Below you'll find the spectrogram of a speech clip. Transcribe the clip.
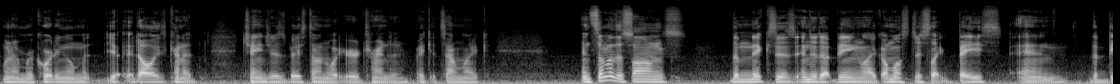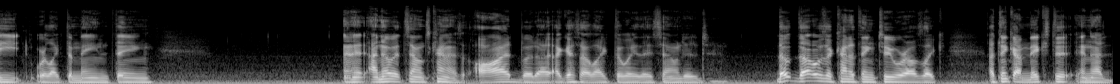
when I'm recording them, it, it always kind of changes based on what you're trying to make it sound like. And some of the songs, the mixes ended up being like almost just like bass and the beat were like the main thing. And it, I know it sounds kind of odd, but I, I guess I liked the way they sounded. That, that was a kind of thing too, where I was like, I think I mixed it and I'd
